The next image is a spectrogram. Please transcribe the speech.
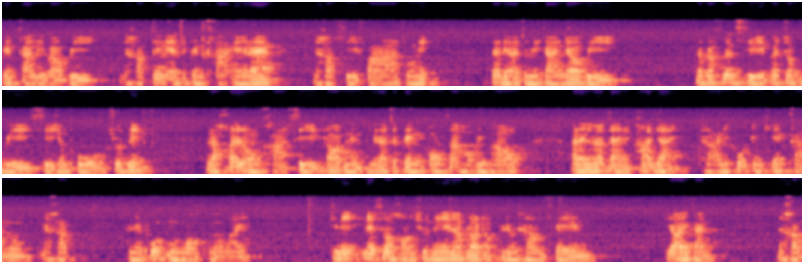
เป็นการรีบาว B นะครับซึ่งนี่อาจจะเป็นขา A แรกนะครับสีฟ้าตรงนี้แล้วเดี๋ยวอาจจะมีการย่อ B แล้วก็ขึ้น C เพื่อจบ B สีชมพู ชุดนี้ แล้วค่อยลงขา C รอบหนึ่งหรืออาจจะเป็นโครงสร้างของอิมเพลอะไรก็แล้วแต่ในภาพใหญ่นะครับอันนี้พูดถึงเคสขาลงนะครับ อันนี้พูดมุมมองเผื่อไว้ ทีนี้ในส่วนของชุดนี้นะครับเราดับไปดูไทม์เฟรมย่อยกันนะครับ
